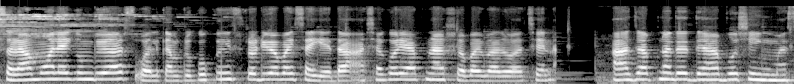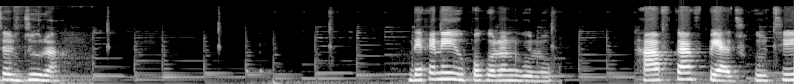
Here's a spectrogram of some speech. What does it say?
আসসালামু আলাইকুম viewers, welcome to cooking studio by Sayeda. আশা করি আপনারা সবাই ভালো আছেন। আজ আপনাদের দেখাবো শিং মাছের জুড়া দেখেন এই উপকরণগুলো। হাফ কাপ পেঁয়াজ কুচি,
